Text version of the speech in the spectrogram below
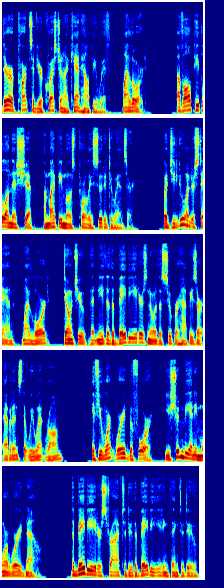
There are parts of your question I can't help you with, my lord. Of all people on this ship, I might be most poorly suited to answer. But you do understand, my lord, don't you, that neither the baby eaters nor the super happies are evidence that we went wrong? If you weren't worried before, you shouldn't be any more worried now. The baby eaters strive to do the baby eating thing to do,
